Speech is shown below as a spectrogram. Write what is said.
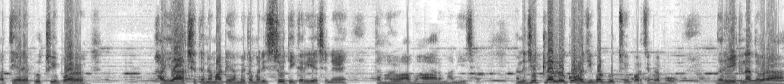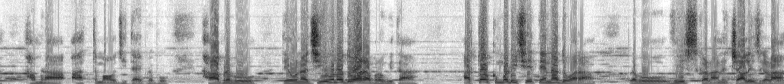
અત્યારે પૃથ્વી પર હયાત છે. તેના માટે અમે તમારી સ્તુતિ કરીએ છીએ ને તમારો આભાર માનીએ છીએ. અને જેટલા લોકો હજી પણ પૃથ્વી પર છે પ્રભુ, દરેકના દ્વારા હમણાં આત્માઓ જીતાય પ્રભુ. હા પ્રભુ, તેઓના જીવનો દ્વારા પ્રભુ પિતા આ તક મળી છે તેના દ્વારા. પ્રભુ વીસ ગળા અને ચાલીસ ગળા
